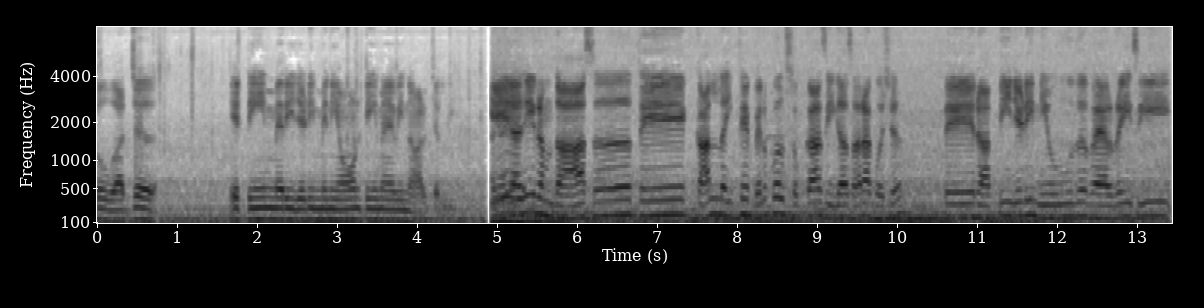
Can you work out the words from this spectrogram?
ਸੋ ਅੱਜ ਇਹ ਟੀਮ ਮੇਰੀ ਜਿਹੜੀ ਮਿਨੀਓਨ ਟੀਮ ਹੈ, ਇਹ ਵੀ ਨਾਲ ਚੱਲੀ। ਇਹ ਆ ਜੀ ਰਮਦਾਸ ਤੇ ਕੱਲ ਇੱਥੇ ਬਿਲਕੁਲ ਸੁੱਕਾ ਸੀਗਾ ਸਾਰਾ ਕੁਝ ਤੇ ਰਾਤੀ ਜਿਹੜੀ ਨਿਊਜ਼ ਫੈਲ ਰਹੀ ਸੀ,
